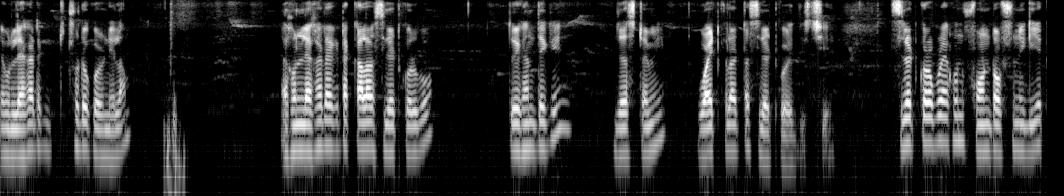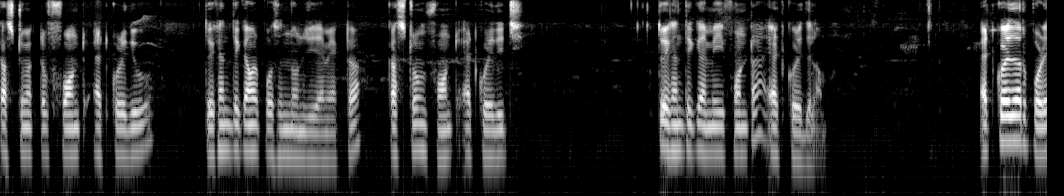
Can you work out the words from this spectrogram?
এবং লেখাটাকে একটু ছোটো করে নিলাম। এখন লেখাটা একটা কালার সিলেক্ট করব। তো এখান থেকে জাস্ট আমি হোয়াইট কালারটা সিলেক্ট করে দিচ্ছি। সিলেক্ট করার পর এখন ফন্ট অপশনে গিয়ে কাস্টম একটা ফন্ট অ্যাড করে দিব। তো এখান থেকে আমার পছন্দ অনুযায়ী আমি একটা কাস্টম ফন্ট অ্যাড করে দিচ্ছি। তো এখান থেকে আমি এই ফন্টটা অ্যাড করে দিলাম। অ্যাড করে দেওয়ার পরে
